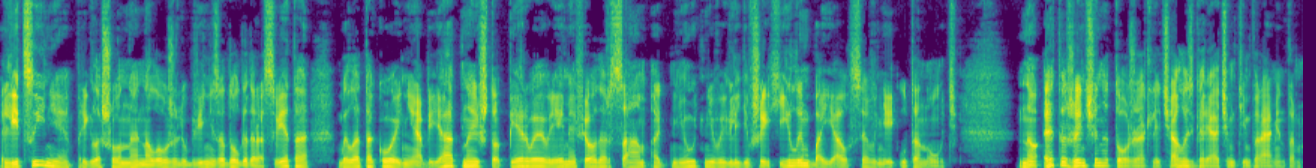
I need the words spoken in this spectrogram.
Лициния, приглашенная на ложе любви незадолго до рассвета, была такой необъятной, что первое время Федор сам отнюдь не выглядевший хилым боялся в ней утонуть. Но эта женщина тоже отличалась горячим темпераментом.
